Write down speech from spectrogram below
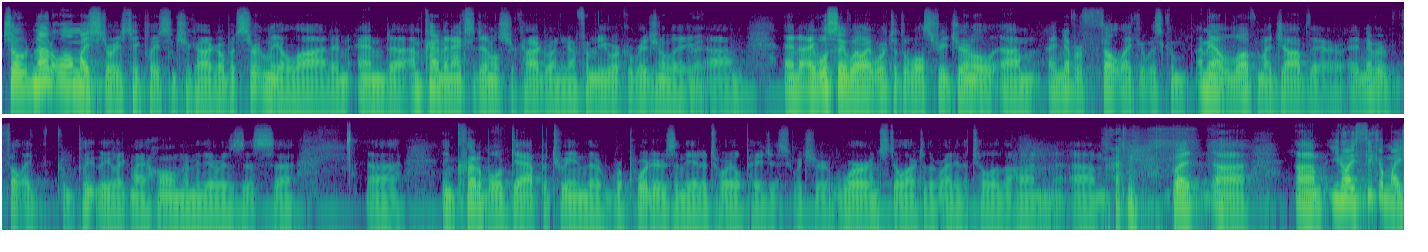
so not all my stories take place in Chicago, but certainly a lot. And and uh, I'm kind of an accidental Chicagoan. You know, I'm from New York originally. Um, and I will say, while I worked at the Wall Street Journal, um, I never felt like it was. Com- I mean, I loved my job there. It never felt like completely like my home. I mean, there was this. Uh, uh, incredible gap between the reporters and the editorial pages, which are, were and still are to the right of Attila the Hun. Um, but uh, um, you know, I think of my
